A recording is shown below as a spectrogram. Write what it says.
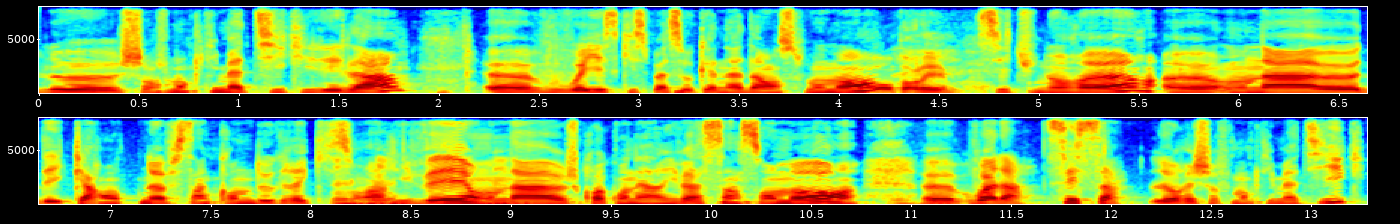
Le changement climatique, il est là. Euh, vous voyez ce qui se passe au Canada en ce On va moment. en parler. C'est une horreur. Euh, on a euh, des 49-50 degrés qui sont Mhm. arrivés. Mhm. On a, je crois qu'on est arrivé à 500 morts. Euh, voilà, c'est ça, le réchauffement climatique.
